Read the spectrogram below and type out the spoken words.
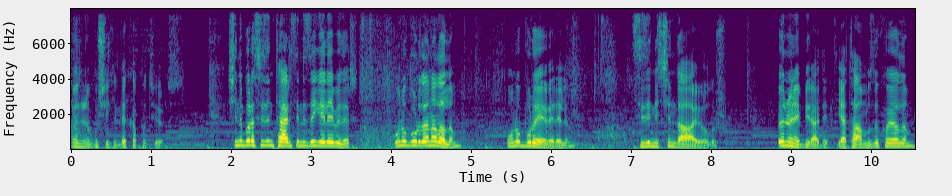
önünü bu şekilde kapatıyoruz. Şimdi burası sizin tersinize gelebilir. Bunu buradan alalım. Onu buraya verelim. Sizin için daha iyi olur. Önüne bir adet yatağımızı koyalım.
